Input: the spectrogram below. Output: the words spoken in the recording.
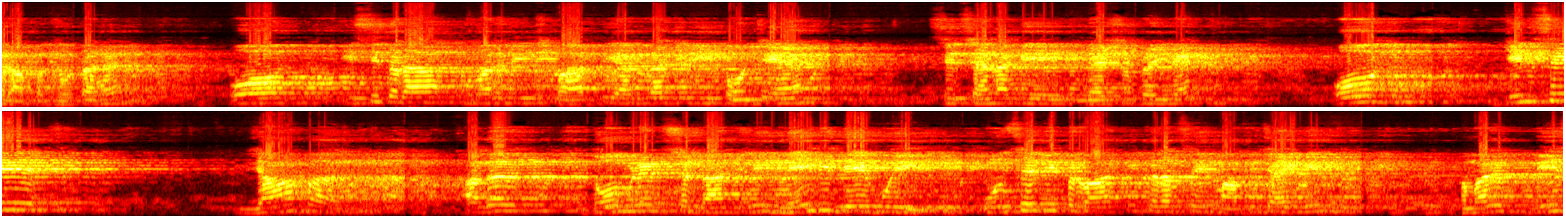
प्राप्त होता है। और इसी तरह हमारे बीच भारतीय आगरा जी भी पहुँचे हैं शिवसेना के नेशनल प्रेसिडेंट। और जिनसे यहाँ पर अगर दो मिनट श्रद्धांजलि नहीं भी दे हुई, उनसे भी परिवार की तरफ़ से माफ़ी चाहेंगे। हमारे बीच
